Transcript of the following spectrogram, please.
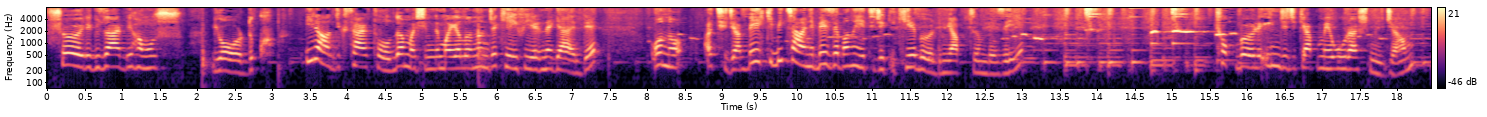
şöyle güzel bir hamur yoğurduk. Birazcık sert oldu ama şimdi mayalanınca keyfi yerine geldi. Onu açacağım. Belki bir tane beze bana yetecek. İkiye böldüm yaptığım bezeyi. Çok böyle incecik yapmaya uğraşmayacağım.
